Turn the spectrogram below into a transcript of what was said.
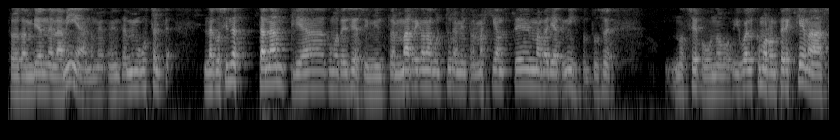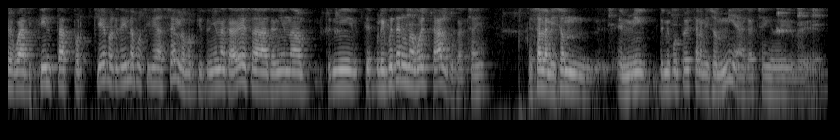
pero también de la mía. también me gusta el. La cocina es tan amplia, como te decía, mientras más rica una cultura, mientras más gigante, más variedad tenés. pues. Entonces, no sé, pues uno, igual es como romper esquemas, hacer cosas distintas. ¿Por qué? Porque tenés la posibilidad de hacerlo, porque tenía una cabeza, tenía una. Tenía, te, le puedes dar una vuelta a algo, ¿cachai? Esa es la misión, en mi, de mi punto de vista, la misión mía, ¿cachai? De, de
